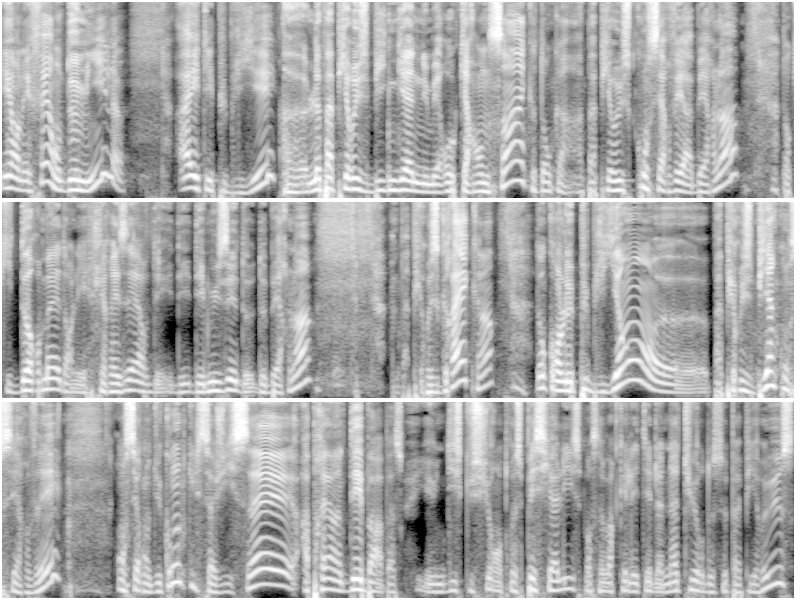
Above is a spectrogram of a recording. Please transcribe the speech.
Et en effet, en 2000, a été publié euh, le papyrus Bingen numéro 45, donc un, un, papyrus conservé à Berlin. Donc, il dormait dans les, les réserves des, des, musées de, Berlin, un papyrus grec. Hein. Donc en le publiant, euh, papyrus bien conservé, on s'est rendu compte qu'il s'agissait, après un débat, parce qu'il y a une discussion entre spécialistes pour savoir quelle était la nature de ce papyrus,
